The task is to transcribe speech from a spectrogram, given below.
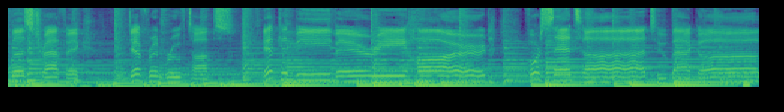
Christmas traffic, different rooftops. It can be very hard for Santa to back up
